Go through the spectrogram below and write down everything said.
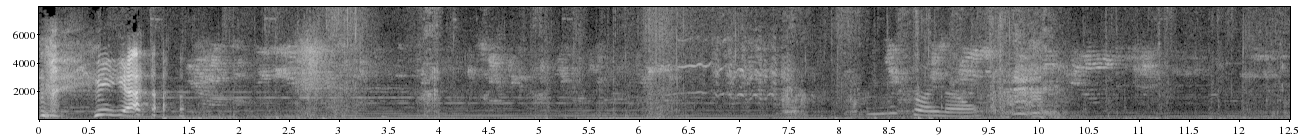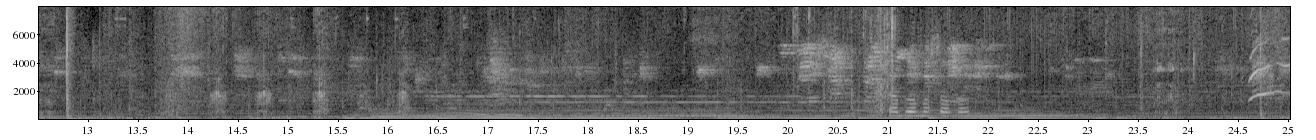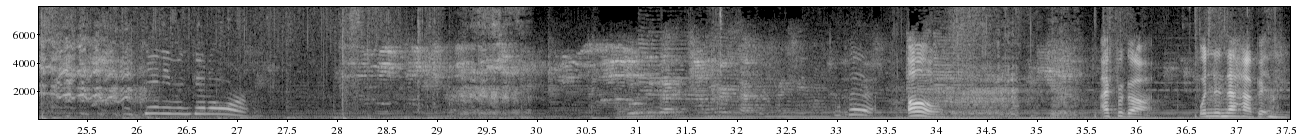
Really? yeah. Forgot. When did that happen?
